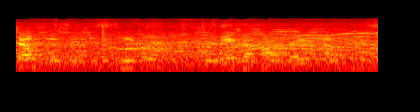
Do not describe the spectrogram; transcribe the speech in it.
people who make up our great country.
